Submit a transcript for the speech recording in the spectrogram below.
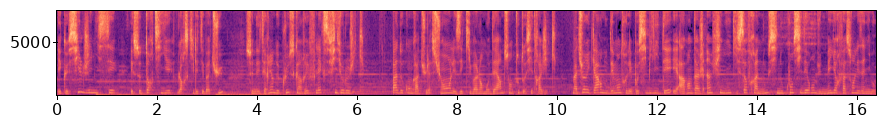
et que s'il gémissait et se tortillait lorsqu'il était battu, ce n'était rien de plus qu'un réflexe physiologique. Pas de congratulation, les équivalents modernes sont tout aussi tragiques. Mathieu Ricard nous démontre les possibilités et avantages infinis qui s'offrent à nous si nous considérons d'une meilleure façon les animaux.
